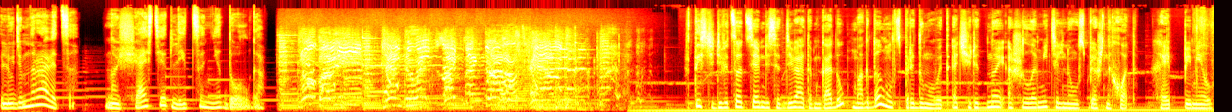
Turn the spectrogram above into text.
людям нравится. Но счастье длится недолго. В 1979 году Макдоналдс придумывает очередной ошеломительно успешный ход – Happy Meal.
